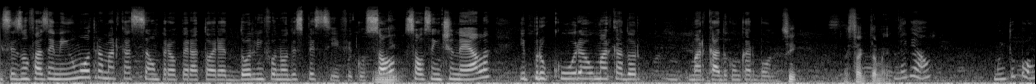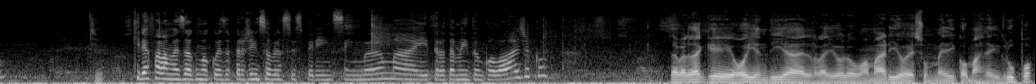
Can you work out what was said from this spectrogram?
E vocês não fazem nenhuma outra marcação pré-operatória do linfonodo específico, só, só o sentinela e procura o marcador marcado com carbono? Sim, exatamente. Legal, muito bom. Sim. Queria falar mais alguma coisa para a gente sobre a sua experiência em mama e tratamento oncológico? La verdad que hoy en día el radiólogo mamario es un médico más del grupo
